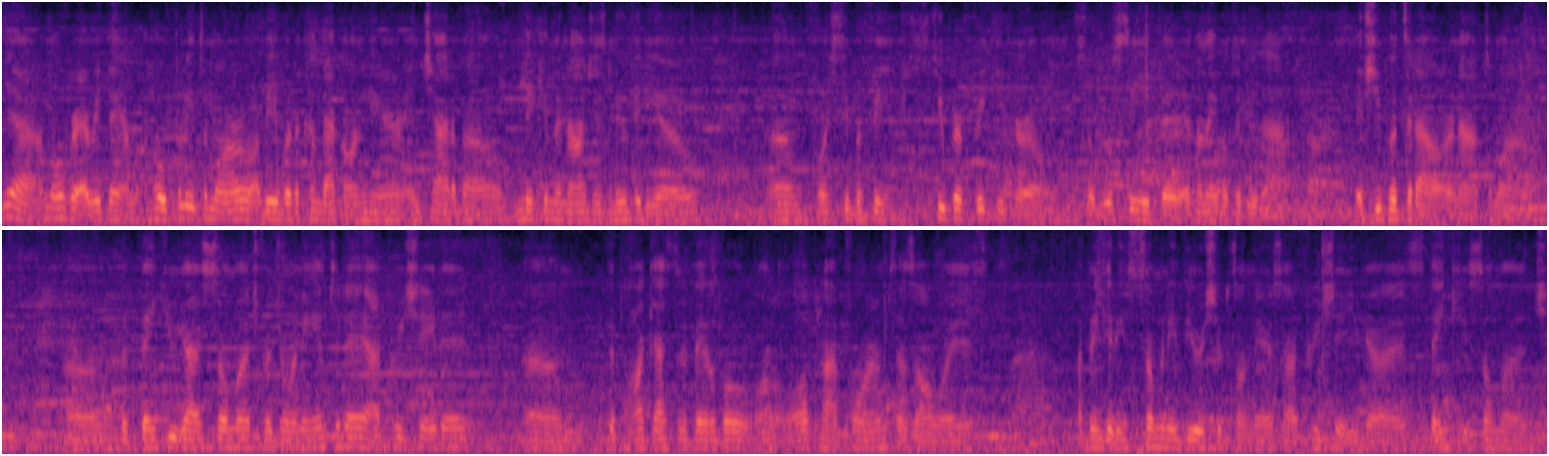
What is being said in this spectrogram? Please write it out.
yeah, I'm over everything. I'm, hopefully tomorrow I'll be able to come back on here and chat about Nicki Minaj's new video um, for Super Freaky, Super Freaky Girl. So we'll see if, it, if I'm able to do that, if she puts it out or not tomorrow. Um, but thank you guys so much for joining in today. I appreciate it. Um, the podcast is available on all platforms as always. I've been getting so many viewerships on there, so I appreciate you guys. Thank you so much.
